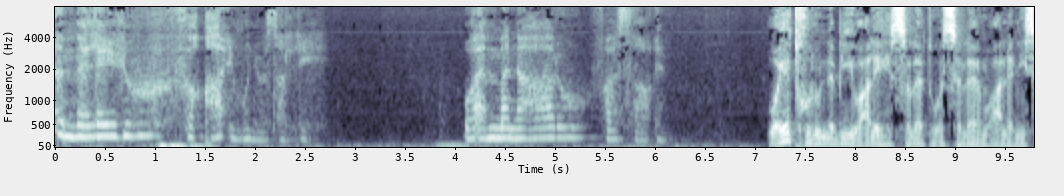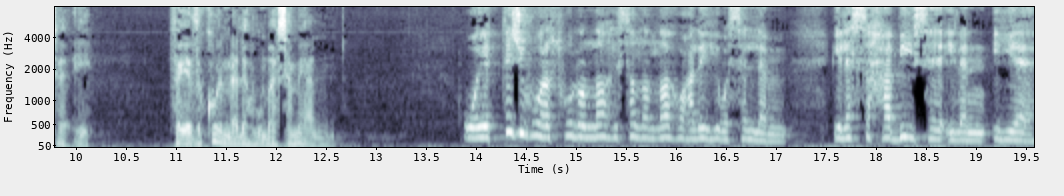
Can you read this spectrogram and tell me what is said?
أما ليله فقائم يصلي وأما نهاره فصائم. ويدخل النبي عليه الصلاة والسلام على نسائه فيذكرن له ما سمعن ويتجه رسول الله صلى الله عليه وسلم إلى السحابي سائلا إياه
